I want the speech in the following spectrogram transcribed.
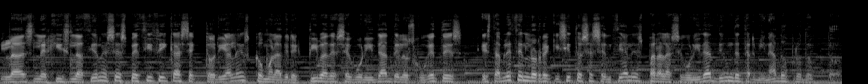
Las legislaciones específicas sectoriales como la Directiva de Seguridad de los Juguetes establecen los requisitos esenciales para la seguridad de un determinado producto.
